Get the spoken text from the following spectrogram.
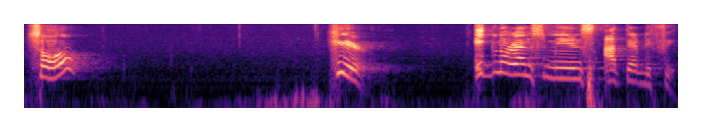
So, here, ignorance means utter defeat.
